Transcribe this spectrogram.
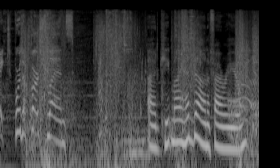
Fight for the First! I'd keep my head down if I were you.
